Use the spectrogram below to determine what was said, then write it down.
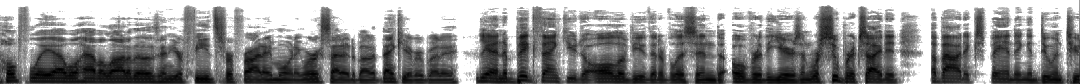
hopefully, uh, we'll have a lot of those in your feeds for Friday morning. We're excited about it. Thank you, everybody. yeah, and a big thank you to all of you that have listened over the years, and we're super excited about expanding and doing two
